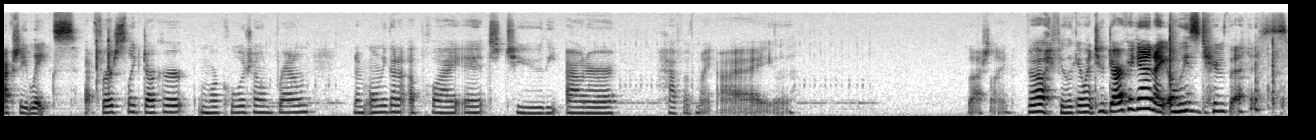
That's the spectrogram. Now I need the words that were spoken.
actually Lakes. That first like darker, more cooler toned brown. And I'm only going to apply it to the outer half of my eye lash line. Ugh, I feel like I went too dark again. I always do this.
